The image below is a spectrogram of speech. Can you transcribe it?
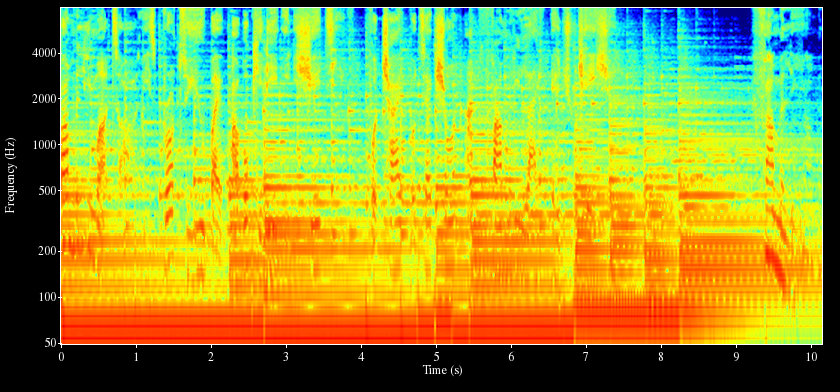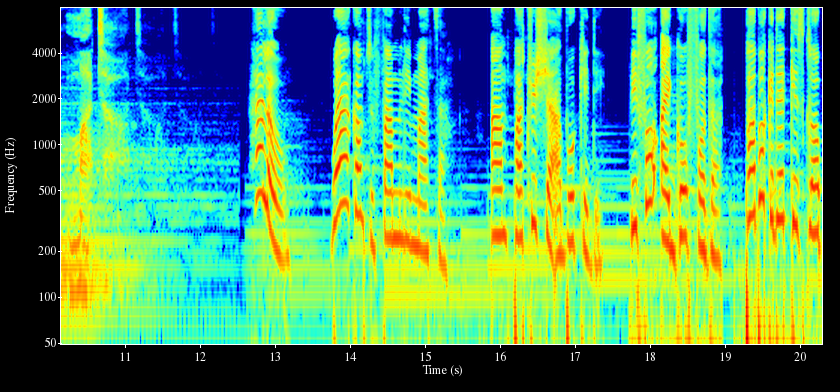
Family Matter is brought to you by Pabokede Initiative for Child Protection and Family Life Education. Family Matter. Hello, welcome to Family Matter. I'm Patricia Abokede. Before I go further, Pabokede Kids Club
